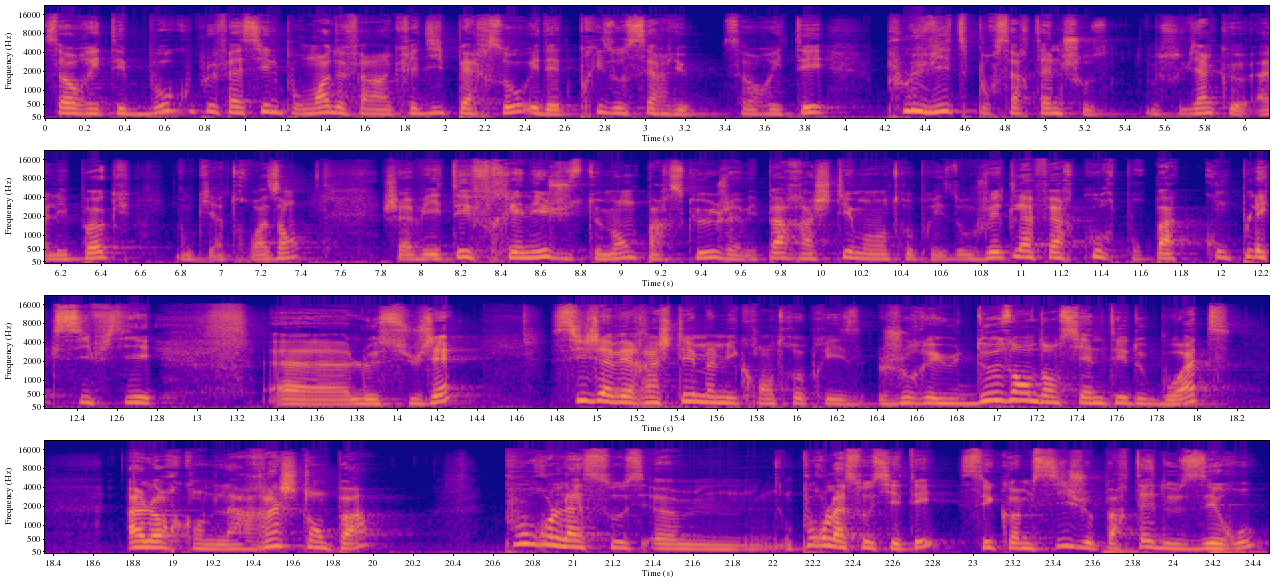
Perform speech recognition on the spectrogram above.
ça aurait été beaucoup plus facile pour moi de faire un crédit perso et d'être prise au sérieux. Ça aurait été plus vite pour certaines choses. Je me souviens qu'à l'époque, donc il y a trois ans, j'avais été freinée justement parce que j'avais pas racheté mon entreprise. Donc je vais te la faire courte pour pas complexifier euh, le sujet. Si j'avais racheté ma micro-entreprise, j'aurais eu deux ans d'ancienneté de boîte, alors qu'en ne la rachetant pas, pour la, euh, pour la société, c'est comme si je partais de zéro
